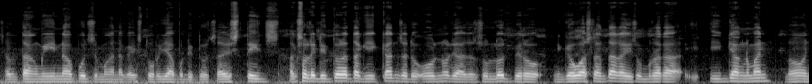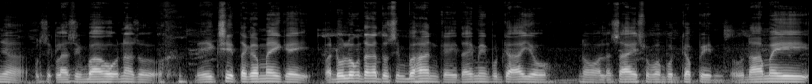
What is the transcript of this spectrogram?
Samtang minaw po sa mga nagaistorya po dito sa stage. Actually dito na tagikan sa dool no? Diha sa sulod pero nigawas lang ta kay sobra ka igang naman no? Nya klase klaseng baho na. So na-exit tagamay kay padulong ta to simbahan kay timing pud kaayo no alas 6 pa kapin so na may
